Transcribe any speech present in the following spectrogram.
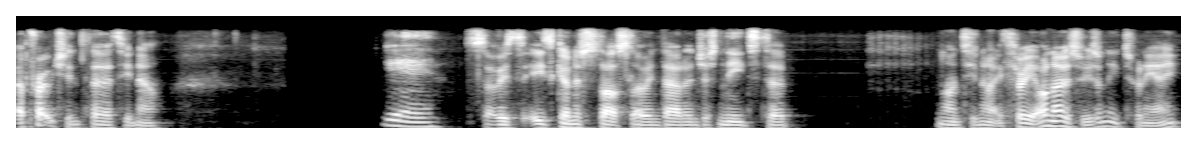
approaching 30 now, Yeah. so he's he's going to start slowing down and just needs to. 1993. Oh no, so he's only 28.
